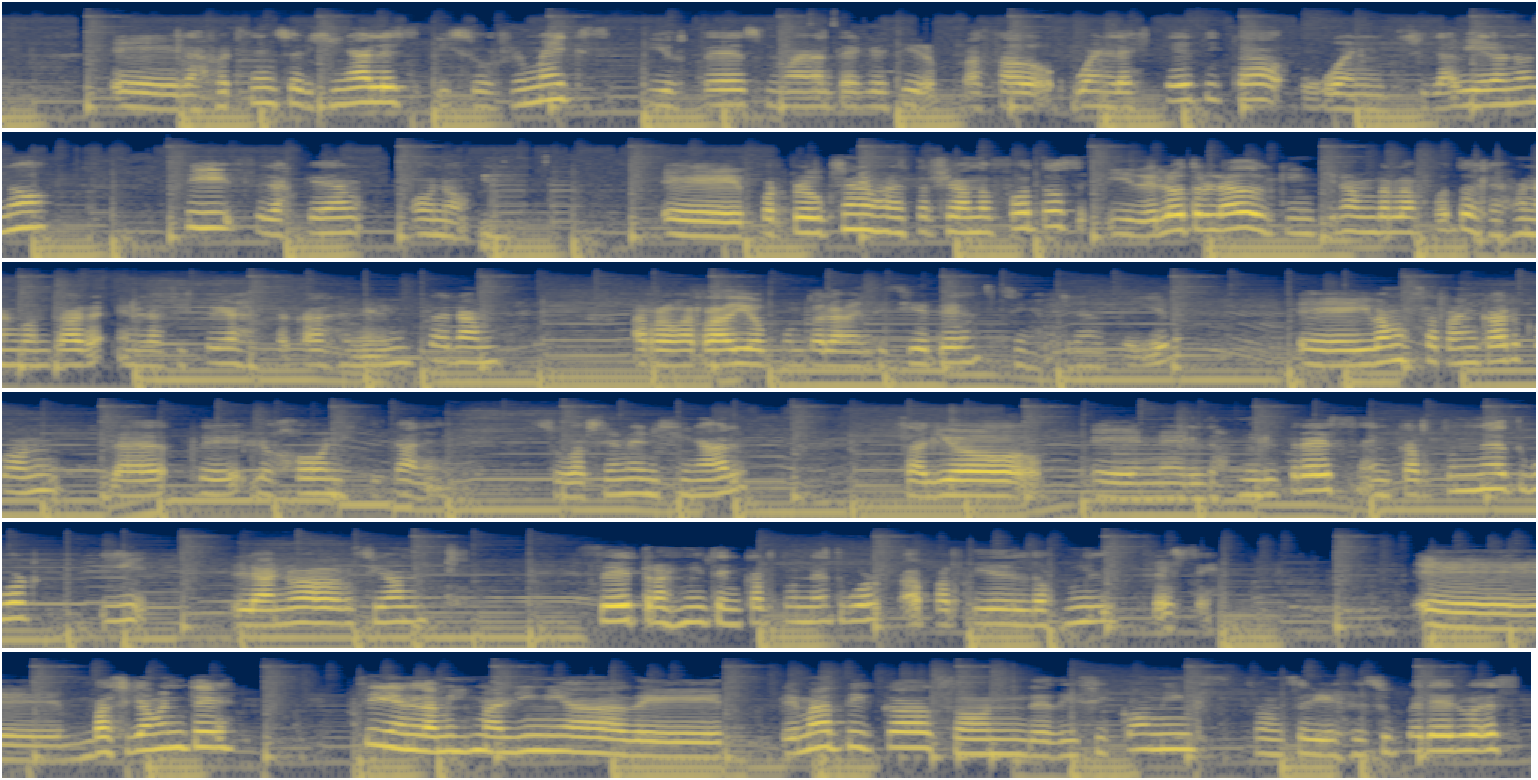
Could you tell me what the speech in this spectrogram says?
eh, las versiones originales y sus remakes y ustedes me van a tener que decir basado o en la estética o en si la vieron o no, si se las quedan o no. Eh, por producciones van a estar llegando fotos y del otro lado quien quieran ver las fotos las van a encontrar en las historias destacadas en el Instagram arroba radio.la27 si nos quieren seguir. Eh, y vamos a arrancar con la de Los Jóvenes Titanes. Su versión original salió en el 2003 en Cartoon Network y la nueva versión se transmite en Cartoon Network a partir del 2013. Eh, básicamente siguen la misma línea de temática, son de DC Comics, son series de superhéroes,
